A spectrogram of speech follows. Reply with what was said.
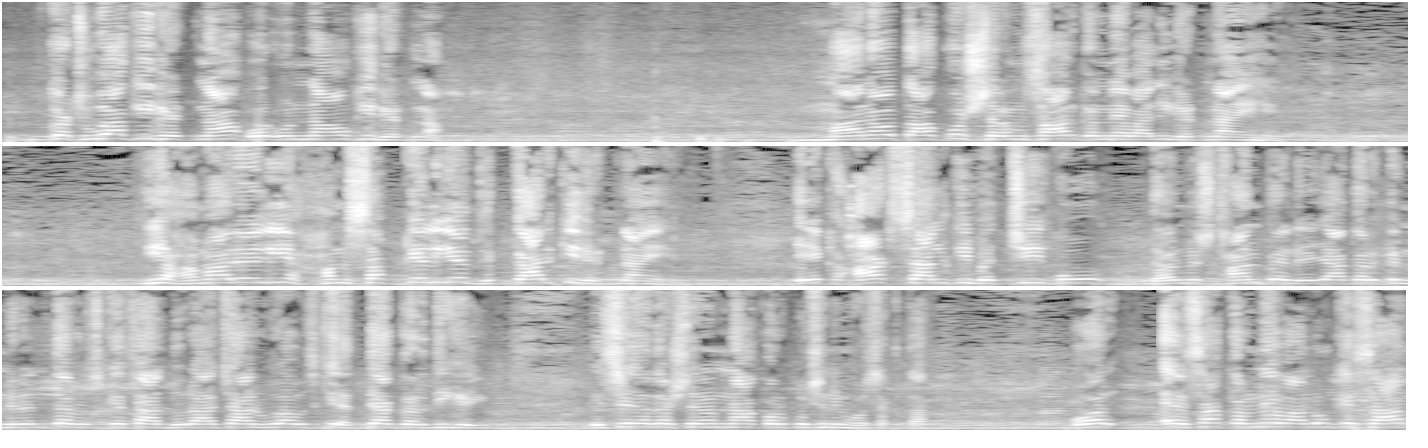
कठुआ की घटना और उन्नाव की घटना। मानवता को शर्मसार करने वाली घटनाएँ हैं। ये हमारे लिए, हम सब के लिए धिक्कार की घटनाएँ हैं। एक आठ साल की बच्ची को धर्म स्थान पर ले जाकर के निरंतर उसके साथ दुराचार हुआ, उसकी हत्या कर दी गई। इससे ज़्यादा शर्मनाक और कुछ नहीं हो सकता। और ऐसा करने वालों के साथ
